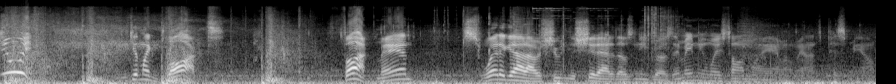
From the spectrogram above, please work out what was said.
Doing? I'm getting like blocked. Fuck, man. Swear to God, I was shooting the shit out of those Negroes. They made me waste all my ammo, man. That's pissed me off.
